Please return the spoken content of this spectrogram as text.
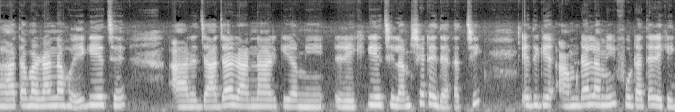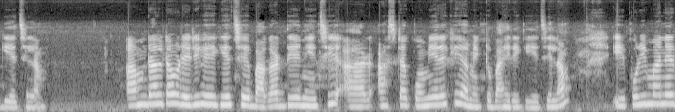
ভাত আমার রান্না হয়ে গিয়েছে। আর যা যা রান্না আর কি আমি রেখে গিয়েছিলাম সেটাই দেখাচ্ছি। এদিকে আমডাল আমি ফুটাতে রেখে গিয়েছিলাম। আম ডালটাও রেডি হয়ে গিয়েছে, বাগার দিয়ে নিয়েছি আর আঁচটা কমিয়ে রেখে আমি একটু বাইরে গিয়েছিলাম। এই পরিমাণের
